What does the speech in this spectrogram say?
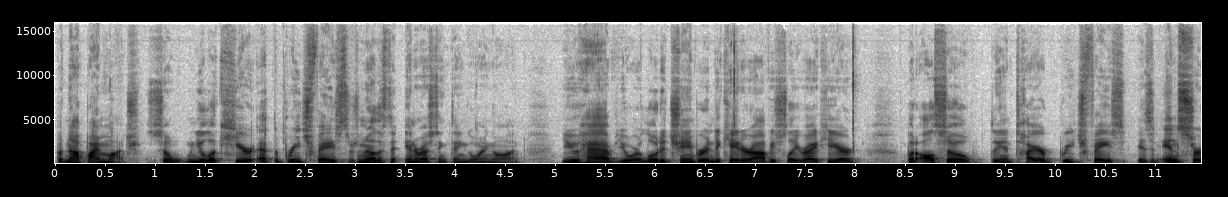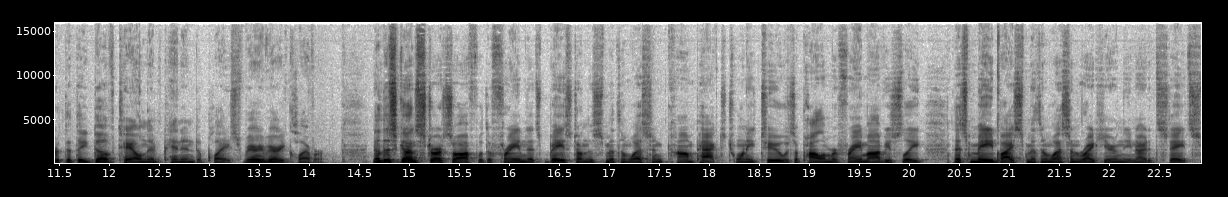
but not by much. So when you look here at the breech face, there's another th interesting thing going on. You have your loaded chamber indicator obviously right here, but also the entire breech face is an insert that they dovetail and then pin into place. Very, very clever. Now this gun starts off with a frame that's based on the Smith & Wesson Compact 22. It's a polymer frame obviously that's made by Smith & Wesson right here in the United States.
